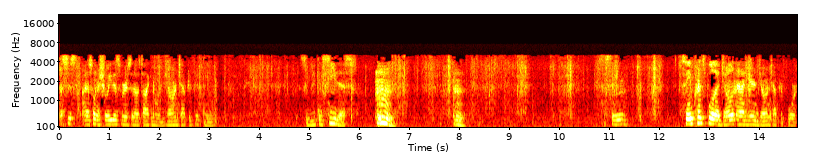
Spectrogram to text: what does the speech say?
let's just, I just want to show you this verse that I was talking about John chapter 15. So you can see this. same, same principle that John had here in John chapter 4.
